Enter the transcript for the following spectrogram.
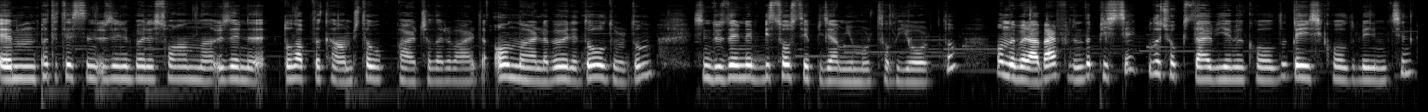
Em, patatesin üzerini böyle soğanla üzerine dolapta kalmış tavuk parçaları vardı. Onlarla böyle doldurdum. Şimdi üzerine bir sos yapacağım yumurtalı yoğurtlu. Onunla beraber fırında pişecek. Bu da çok güzel bir yemek oldu. Değişik oldu benim için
